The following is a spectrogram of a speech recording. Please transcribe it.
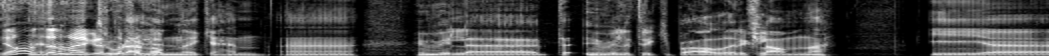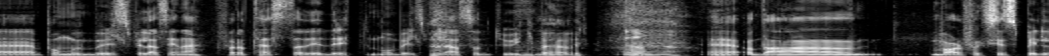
ja den har jeg glemt å tror det er følge opp. hun og ikke hen. Uh, hun, ville, hun ville trykke på alle reklamene i, uh, på mobilspillene sine for å teste de drittmobilspillene som du ikke behøver. Ja. Uh, og da var det faktisk et spill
